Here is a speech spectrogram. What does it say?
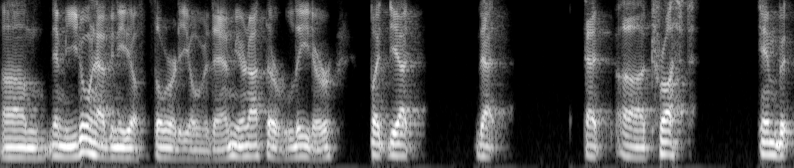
Um, I mean, you don't have any authority over them. You're not their leader, but yet that that uh, trust in be-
